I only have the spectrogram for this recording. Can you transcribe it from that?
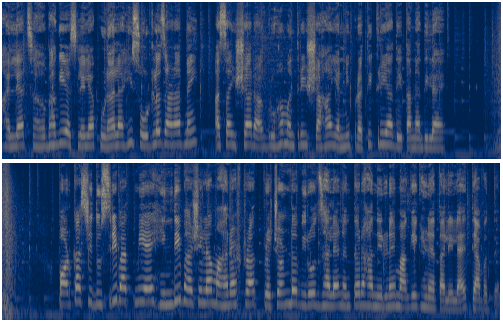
हल्ल्यात सहभागी असलेल्या कुणालाही सोडलं जाणार नाही असा इशारा गृहमंत्री शहा यांनी प्रतिक्रिया देताना दिलाय. पॉडकास्टची दुसरी बातमी आहे हिंदी भाषेला महाराष्ट्रात प्रचंड विरोध झाल्यानंतर हा निर्णय मागे घेण्यात आलेला आहे त्याबद्दल.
